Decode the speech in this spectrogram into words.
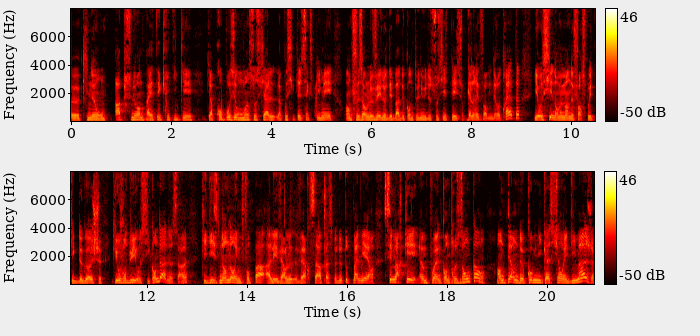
euh, qui n'ont absolument pas été critiquées qui a proposé au mouvement social la possibilité de s'exprimer en faisant lever le débat de contenu de société sur quelle réforme des retraites. Il y a aussi énormément de forces politiques de gauche qui aujourd'hui aussi condamnent ça, hein, qui disent non, non, il ne faut pas aller vers, le, vers ça, parce que de toute manière, c'est marqué un point contre son camp. En termes de communication et d'image,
